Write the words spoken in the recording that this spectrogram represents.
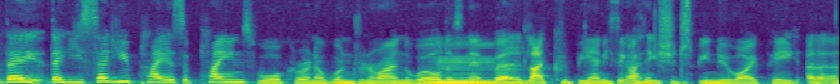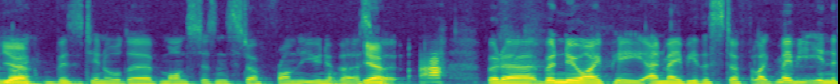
they, they you said you play as a planeswalker and are wandering around the world, isn't it? Mm. But like could be anything. I think it should just be new IP and, and Yeah. like visiting all the monsters and stuff from the universe. Yeah. But ah, but uh, but new IP and maybe the stuff like maybe in the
